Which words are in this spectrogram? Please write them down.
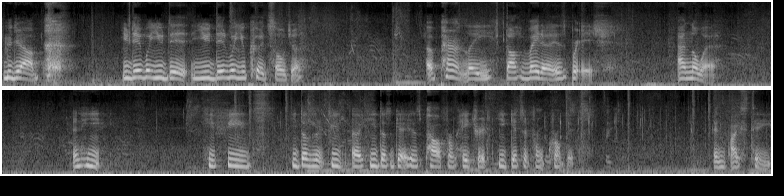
Good job. You did what you did. You did what you could, soldier. Apparently, Darth Vader is British. Out of nowhere. And he he feeds he doesn't feed uh, he doesn't get his power from hatred. He gets it from crumpets and iced tea.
